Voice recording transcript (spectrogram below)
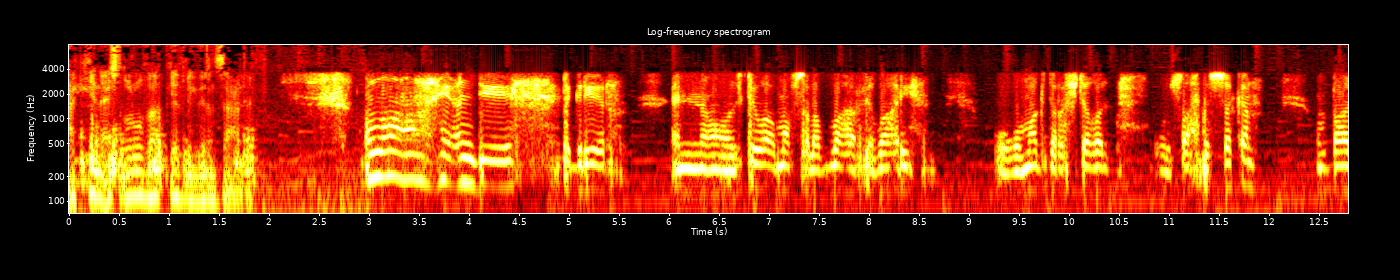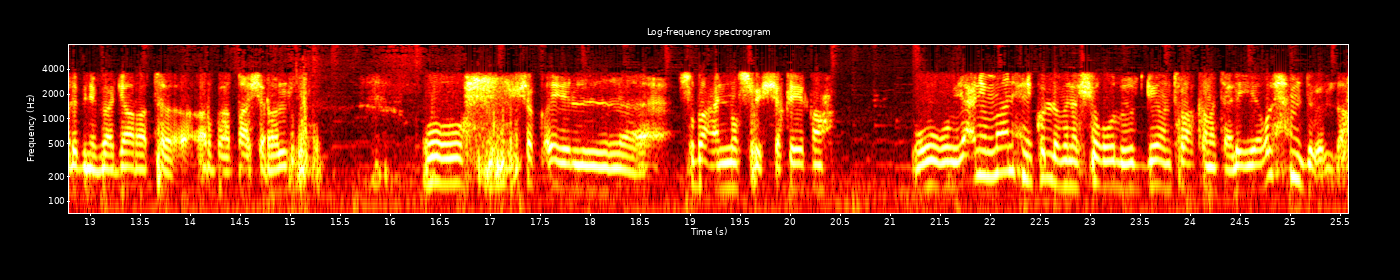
حكينا إيش ظروفك كيف نقدر نساعدك؟ والله عندي تقرير إنه التواء مفصل الظهر في ظهري وما أقدر أشتغل وصاحب السكن وطالبني بأجارة 14000 وشق صداع النصف الشقيقة ويعني ما نحن كله من الشغل والديون تراكمت علي والحمد لله.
